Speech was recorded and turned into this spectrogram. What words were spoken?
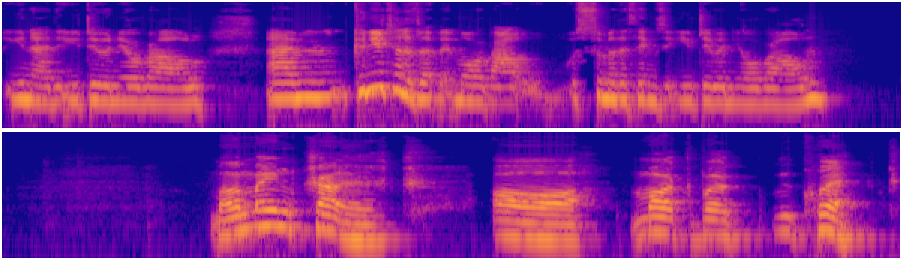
you know, that you do in your role. Um, can you tell us a little bit more about some of the things that you do in your role? My main challenge are multiple requests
